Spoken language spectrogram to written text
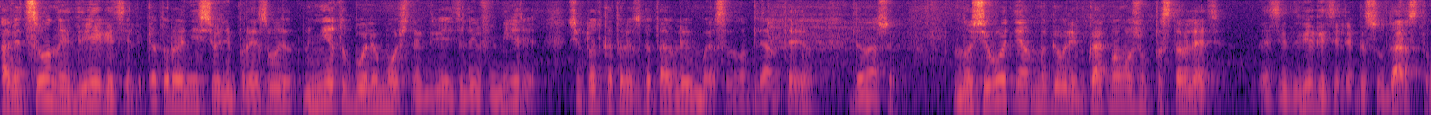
авиационные двигатели, которые они сегодня производят, ну, нету более мощных двигателей в мире, чем тот, который изготавливаем мы, особенно для Антеев, для наших. Но сегодня мы говорим, как мы можем поставлять эти двигатели государству,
